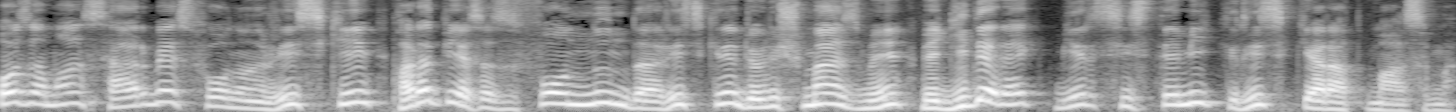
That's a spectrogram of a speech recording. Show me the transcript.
o zaman serbest fonun riski para piyasası fonunun da riskine dönüşmez mi ve giderek bir sistemik risk yaratmaz mı?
